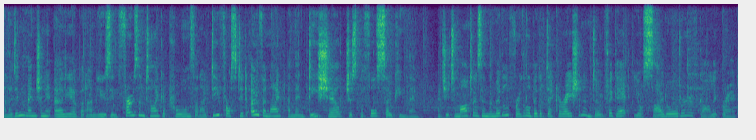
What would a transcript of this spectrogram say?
And I didn't mention it earlier, but I'm using frozen tiger prawns that I defrosted overnight and then deshelled just before soaking them. Add your tomatoes in the middle for a little bit of decoration and don't forget your side order of garlic bread.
